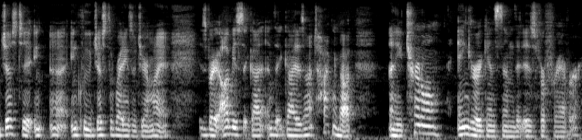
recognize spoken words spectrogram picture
just to uh, include just the writings of Jeremiah, it's very obvious that God that God is not talking about an eternal anger against them that is for forever.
